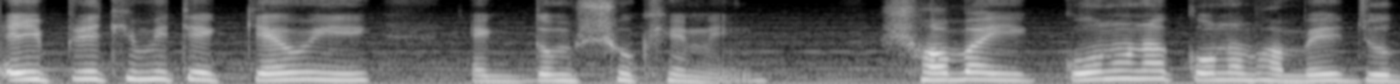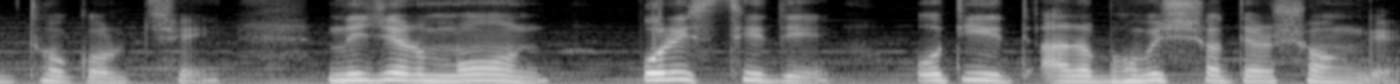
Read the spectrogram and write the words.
এই পৃথিবীতে কেউই একদম সুখে নেই। সবাই কোনো না কোনোভাবে যুদ্ধ করছে। নিজের মন, পরিস্থিতি অতীত আর ভবিষ্যতের সঙ্গে।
